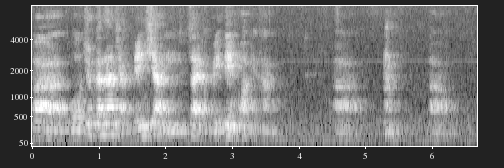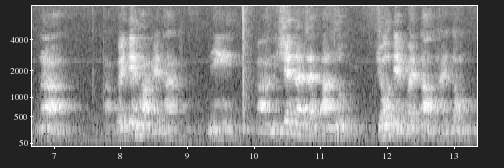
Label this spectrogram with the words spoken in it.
啊，我就跟他讲，等一下你再回电话给他，啊，啊，那啊回电话给他，你啊你现在在半路，九点会到台东，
